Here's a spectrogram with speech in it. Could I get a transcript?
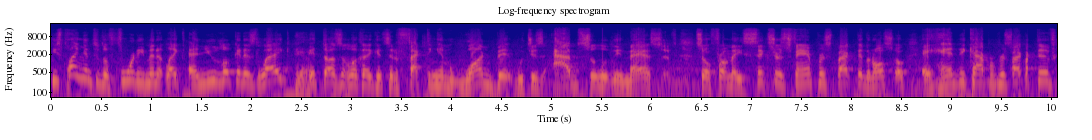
He's playing into the 40 minute leg, and you look at his leg, yeah. it doesn't look like it's affecting him one bit, which is absolutely massive. So, from a Sixers fan perspective and also a handicapper perspective,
